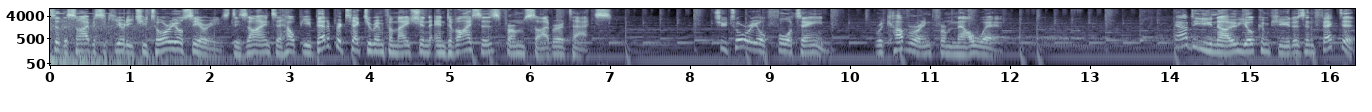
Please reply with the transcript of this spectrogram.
to the Cybersecurity Tutorial Series, designed to help you better protect your information and devices from cyber attacks. Tutorial 14 Recovering from Malware. How do you know your computer's infected?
